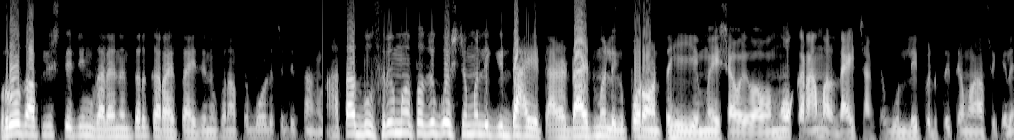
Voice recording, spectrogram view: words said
रोज आपली स्ट्रेचिंग झाल्यानंतर करायचं आहे जेणेकरून आपल्या बॉडीसाठी चांगलं आता दुसरी महत्वाची गोष्ट म्हणली की डाएट डाएट म्हणलं की पोरं वाटतं हे ये महेशावळे बाबा मोकार आम्हाला डाएट सांगतं ऊन पडतं त्यामुळे असं केलं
